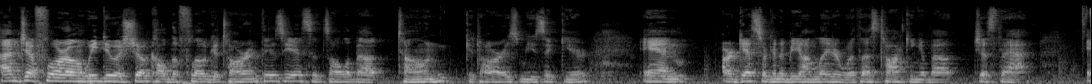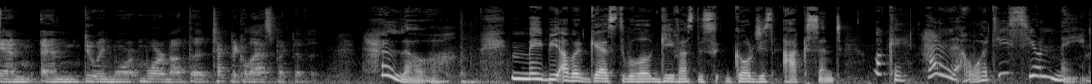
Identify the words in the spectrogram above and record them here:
I'm Jeff Floro, and we do a show called The Flow Guitar Enthusiast. It's all about tone, guitars, music gear. And our guests are going to be on later with us talking about just that and and doing more more about the technical aspect of it. Hello. Maybe our guest will give us this gorgeous accent. Okay, hello, what is your name?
